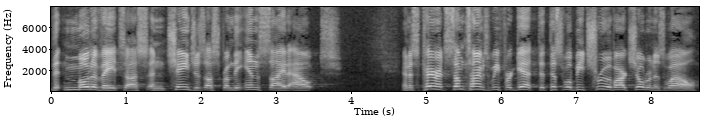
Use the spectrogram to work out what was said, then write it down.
that motivates us and changes us from the inside out. And as parents, sometimes we forget that this will be true of our children as well.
